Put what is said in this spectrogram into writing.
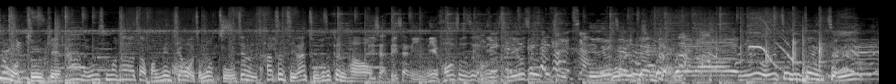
是我煮给他的，为什么他要在旁边教我怎么煮？这样他自己来煮不是更好？等一下，等一下，你你 hold 住这个，你留住这等一下句，讲你留住这不会这样讲的啦，你以为我真的这样讲呢？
